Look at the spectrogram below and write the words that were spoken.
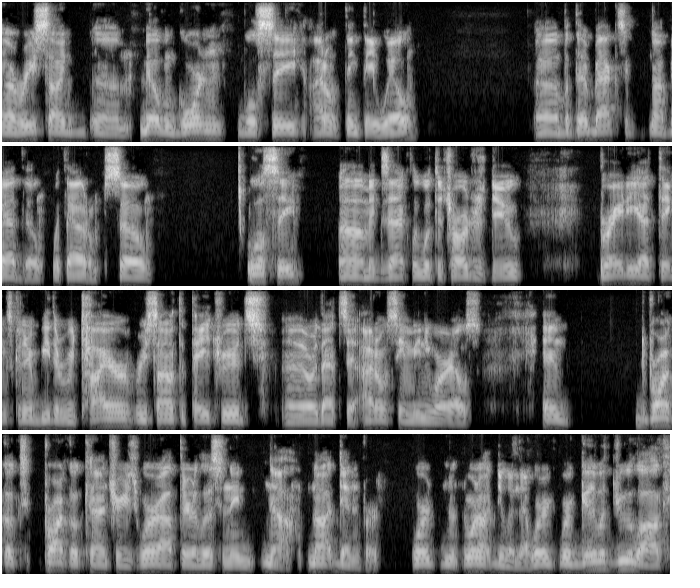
uh, re-sign um, Melvin Gordon, we'll see. I don't think they will. Uh, but their backs are not bad though without him. So we'll see um, exactly what the Chargers do. Brady, I think, is going to be the retire, resign with the Patriots, uh, or that's it. I don't see him anywhere else. And the Bronco Bronco countries, we're out there listening. No, not Denver. We're we're not doing that. We're we're good with Drew Lock.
